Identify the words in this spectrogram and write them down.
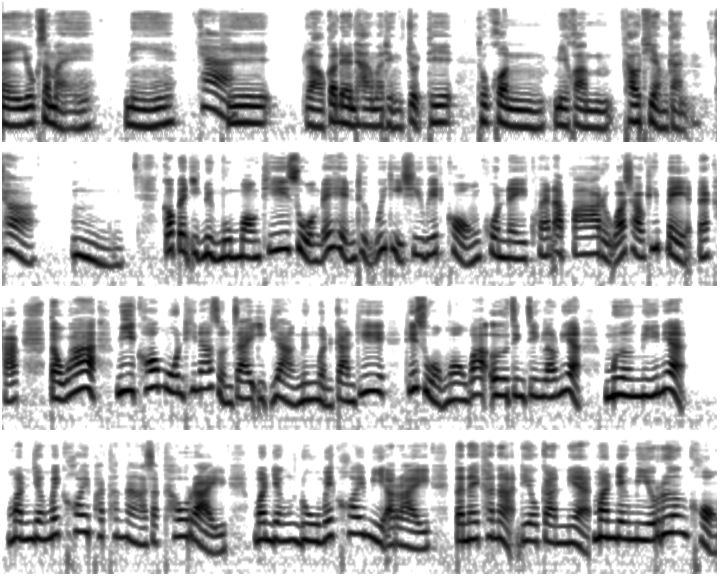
นยุคสมัย นี้ค่ะที่เราก็เดินทางมาถึงจุดที่ทุกคนมีความเท่าเทียมกัน ค่ะ อืม ก็เป็นอีกหนึ่งมุมมองที่สวงได้เห็นถึงวิถีชีวิตของคนในแคว้นอาปา หรือว่าชาวทิเบตนะคะ แต่ว่ามีข้อมูลที่น่าสนใจอีกอย่างหนึ่งเหมือนกันที่ที่สวงมองว่าเออจริง ๆ แล้วเนี่ย เมืองนี้เนี่ย มันยังไม่ค่อยพัฒนาสักเท่าไหร่ มันยังดูไม่ค่อยมีอะไร แต่ในขณะเดียวกันเนี่ยมันยังมีเรื่องของ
